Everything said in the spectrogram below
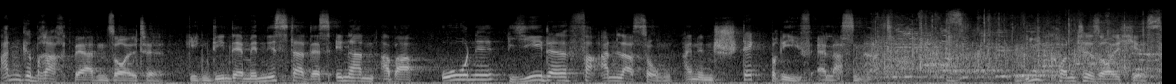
angebracht werden sollte, gegen den der Minister des Innern aber ohne jede Veranlassung einen Steckbrief erlassen hat. Wie konnte solches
